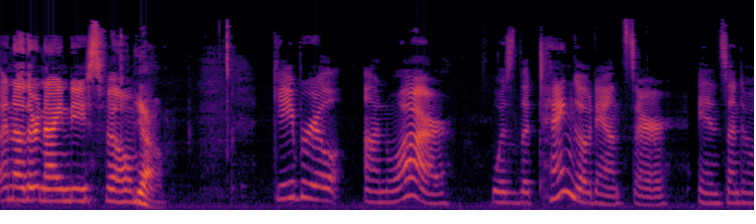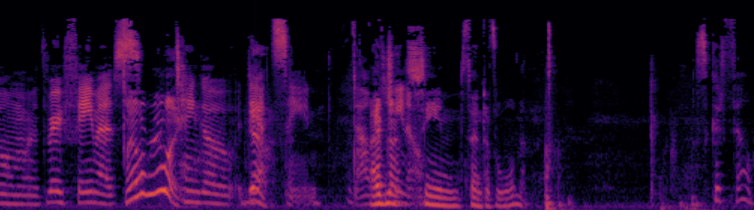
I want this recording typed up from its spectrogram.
another '90s film. yeah. Gabrielle Anwar was the tango dancer in Scent of a Woman, very famous Oh, really? tango Yeah. dance scene I've not seen Scent of a Woman. It's a good film.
